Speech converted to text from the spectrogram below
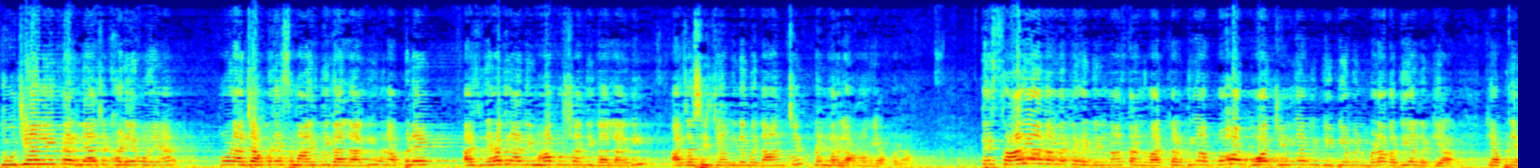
ਦੂਜਿਆਂ ਲਈ ਧਰਨਿਆਂ 'ਚ ਖੜੇ ਹੋਏ ਆ ਹੁਣ ਅੱਜ ਆਪਣੇ ਸਮਾਜ ਦੀ ਗੱਲ ਆ ਗਈ, ਹੁਣ ਆਪਣੇ ਅੱਜ ਰਹਿਬਰਾਂ ਦੀ, ਮਹਾਪੁਰਸ਼ਾਂ ਦੀ ਗੱਲ ਆ ਗਈ। ਅੱਜ ਅਸੀਂ ਜੰਗ ਦੇ ਮੈਦਾਨ 'ਚ ਨੰਬਰ ਲਾਵਾਂਗੇ ਆਪਣਾ। ਤੇ ਸਾਰਿਆਂ ਦਾ ਮੈਂ ਤਹਿ ਦਿਲ ਨਾਲ ਧੰਨਵਾਦ ਕਰਦੀ ਹਾਂ। ਬਹੁਤ ਬਹੁਤ ਜਿੰਨੀਆਂ ਵੀ ਬੀਬੀਆਂ, ਮੈਨੂੰ ਬੜਾ ਵਧੀਆ ਲੱਗਿਆ। ਕਿ ਆਪਣੇ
